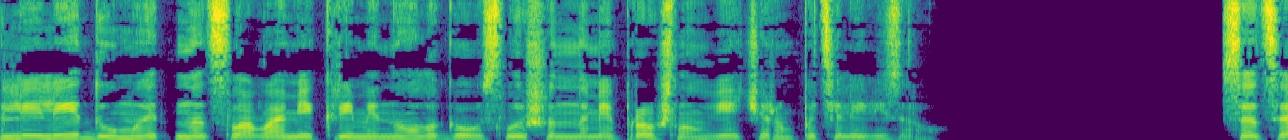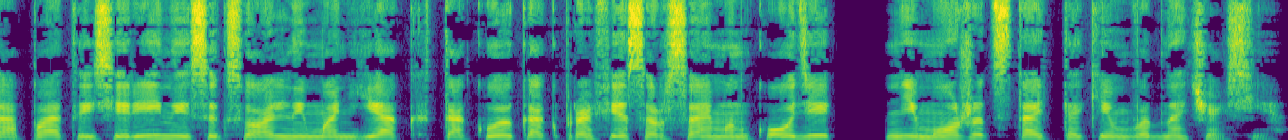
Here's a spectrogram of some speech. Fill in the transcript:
Лили думает над словами криминолога, услышанными прошлым вечером по телевизору. Социопат и серийный сексуальный маньяк, такой как профессор Саймон Коди, не может стать таким в одночасье.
